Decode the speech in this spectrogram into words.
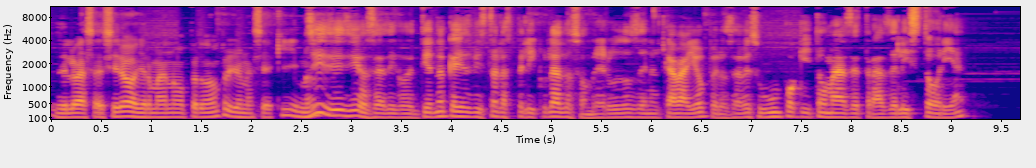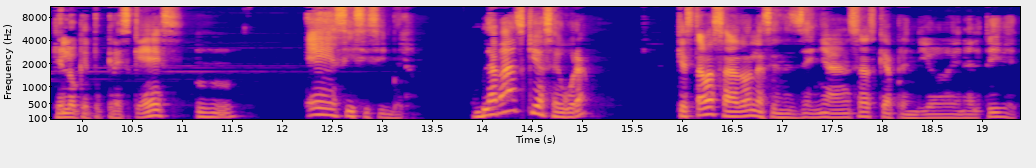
Le vas a decir, oye hermano, perdón, pero yo nací aquí, ¿no? Sí, sí, sí, o sea, digo, entiendo que hayas visto las películas Los sombrerudos en el caballo, pero sabes, hubo un poquito más detrás de la historia que lo que tú crees que es. Ujú. Es sí, sí, velo. Blavatsky asegura que está basado en las enseñanzas que aprendió en el Tíbet.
